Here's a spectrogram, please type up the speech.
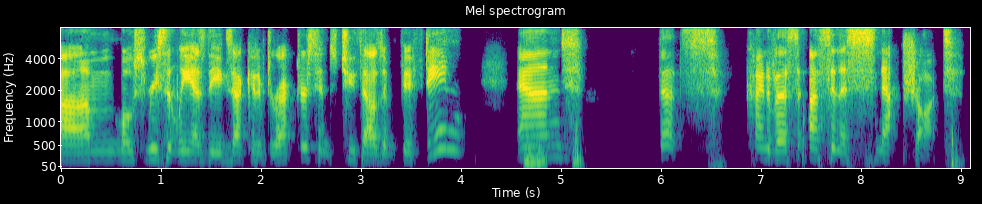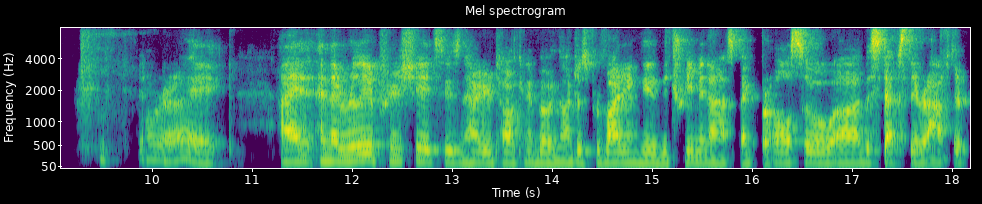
um, most recently as the executive director since 2015. Mm-hmm. And mm-hmm. that's kind of us, us in a snapshot. All right. I, and I really appreciate, Susan, how you're talking about not just providing the, the treatment aspect, but also uh, the steps thereafter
